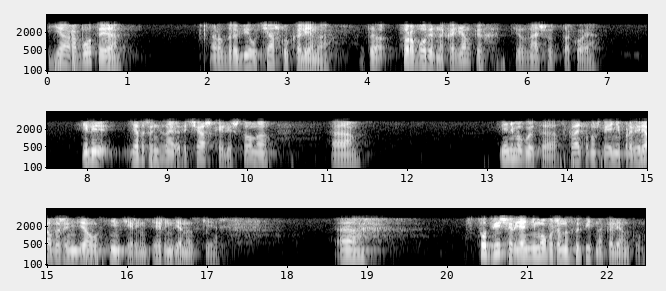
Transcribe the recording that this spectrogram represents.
Я, работая раздробил чашку колена. Это кто работает на коленках, те знают, что это такое. Или, я даже не знаю, это чашка или что, но э, Я не могу это сказать, потому что я не проверял, даже не делал снимки рентгеновские. Э, в тот вечер я не мог уже наступить на коленку,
